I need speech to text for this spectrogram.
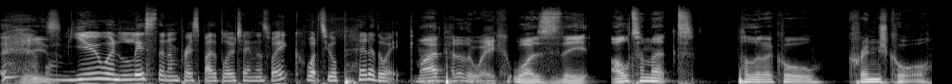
Jeez. You were less than impressed by the blue team this week. What's your pit of the week? My pit of the week was the ultimate political cringe core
